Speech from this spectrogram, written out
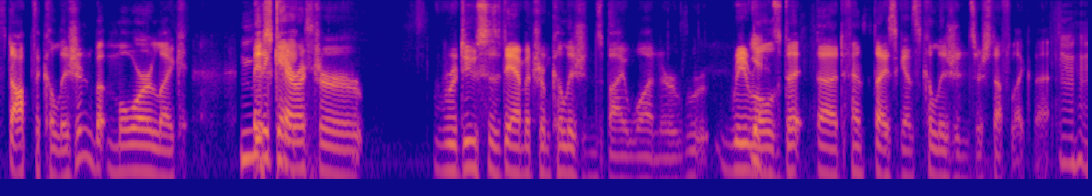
stop the collision, but more like this character reduces damage from collisions by one, or re- rerolls de- uh, defense dice against collisions, or stuff like that. Mm-hmm.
